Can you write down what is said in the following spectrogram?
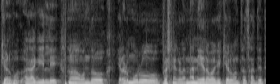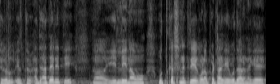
ಕೇಳ್ಬೋದು. ಹಾಗಾಗಿ ಇಲ್ಲಿ ಒಂದು ಎರಡು ಮೂರು ಪ್ರಶ್ನೆಗಳನ್ನು ನೇರವಾಗಿ ಕೇಳುವಂಥ ಸಾಧ್ಯತೆಗಳು ಇರ್ತವೆ. ಅದೇ ಅದೇ ರೀತಿ ಇಲ್ಲಿ ನಾವು ಉತ್ಕರ್ಷಣ ಕ್ರಿಯೆಗೆ ಒಳಪಟ್ಟಾಗೆ ಉದಾಹರಣೆಗೆ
